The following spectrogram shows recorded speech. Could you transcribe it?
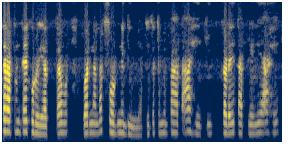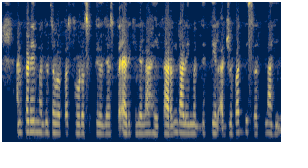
तर आपण काय करूया आता वरणाला फोडणी देऊया. तिथं तुम्ही पाहत आहे की कढई तापलेली आहे आणि कढईमध्ये जवळपास थोडंसं तेल जास्त ॲड केलेलं आहे. कारण डाळीमध्ये तेल अजिबात दिसत नाही.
